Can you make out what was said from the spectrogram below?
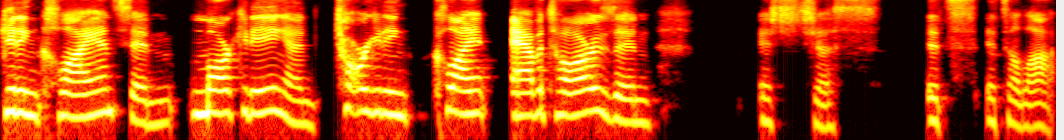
getting clients and marketing and targeting client avatars and it's just it's it's a lot.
